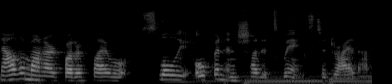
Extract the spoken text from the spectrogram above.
Now the monarch butterfly will slowly open and shut its wings to dry them.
